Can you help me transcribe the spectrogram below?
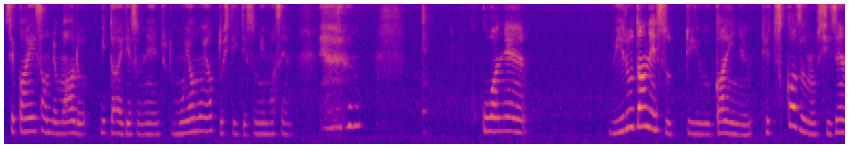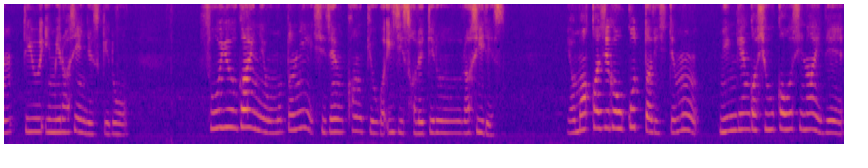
世界遺産でもあるみたいですね。ちょっとモヤモヤっとしていてすみません。ここはねウィルダネスっていう概念手つかずの自然っていう意味らしいんですけどそういう概念をもとに自然環境が維持されてるらしいです。山火事が起こったりしても人間が消火をしないで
